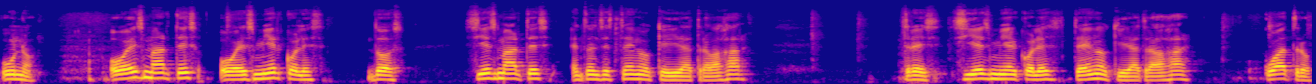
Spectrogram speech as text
1. O es martes o es miércoles. 2. Si es martes, entonces tengo que ir a trabajar. 3. Si es miércoles, tengo que ir a trabajar. 4.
